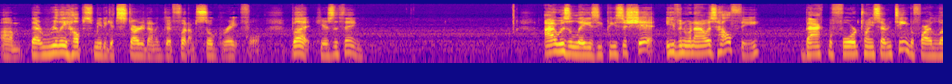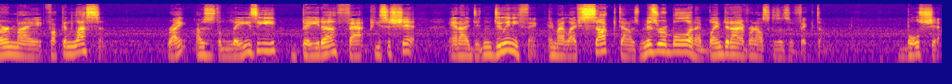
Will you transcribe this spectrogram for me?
um, that really helps me to get started on a good foot. I'm so grateful. But here's the thing I was a lazy piece of shit, even when I was healthy back before 2017, before I learned my fucking lesson. Right? I was just a lazy, beta, fat piece of shit and I didn't do anything. And my life sucked, and I was miserable, and I blamed it on everyone else because I was a victim. Bullshit.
